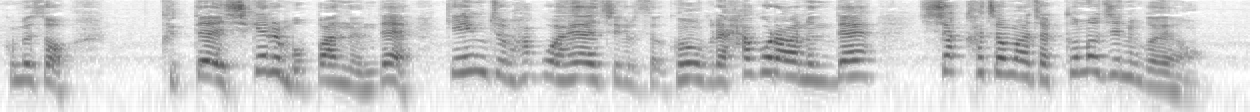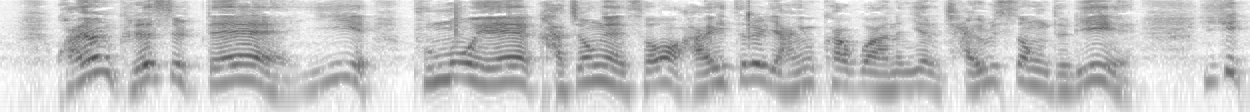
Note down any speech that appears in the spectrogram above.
그러면서 그때 시계를 못 봤는데 게임 좀 하고 해야지 그래서 그럼 그래 하고라 하는데 시작하자마자 끊어지는 거예요. 과연 그랬을 때 이 부모의 가정에서 아이들을 양육하고 하는 이런 자율성들이 이게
